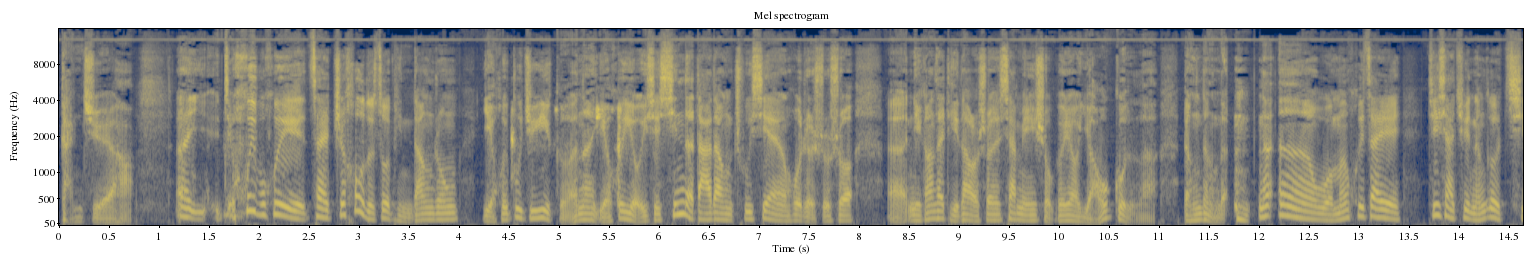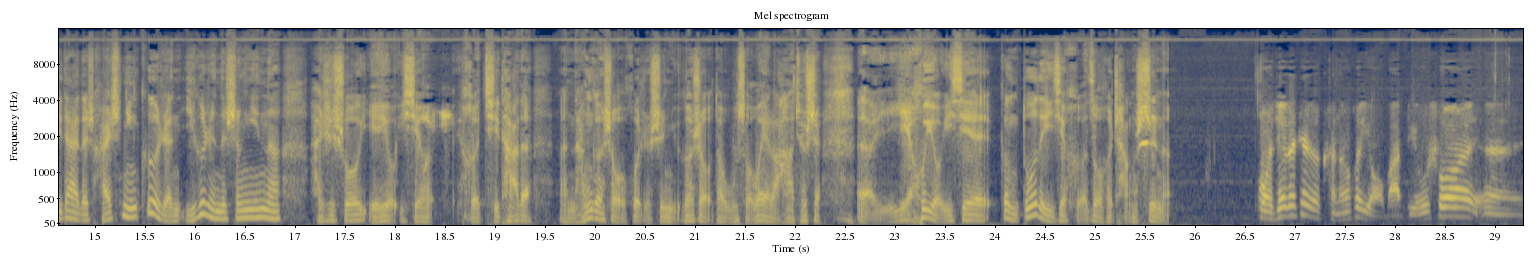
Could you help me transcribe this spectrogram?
感觉哈，呃，会不会在之后的作品当中也会不拘一格呢？也会有一些新的搭档出现，或者是说，呃，你刚才提到了说下面一首歌要摇滚了等等的，那嗯，我们会在接下去能够期待的，还是您个人一个人的声音呢，还是说也有一些和其他的呃男歌手或者是女歌手倒无所谓了哈，就是呃也会有一些更多的一些合作和尝试呢？我觉得这个可能会有吧，比如说，嗯，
